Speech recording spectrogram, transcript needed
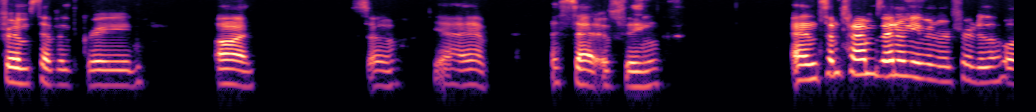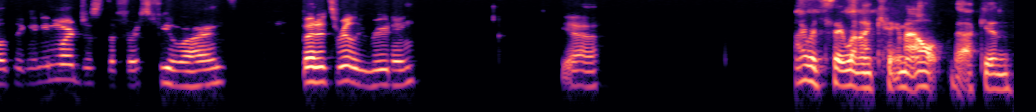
from seventh grade on. So, yeah, I have a set of things. And sometimes I don't even refer to the whole thing anymore, just the first few lines. But it's really rooting. Yeah. I would say when I came out back in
